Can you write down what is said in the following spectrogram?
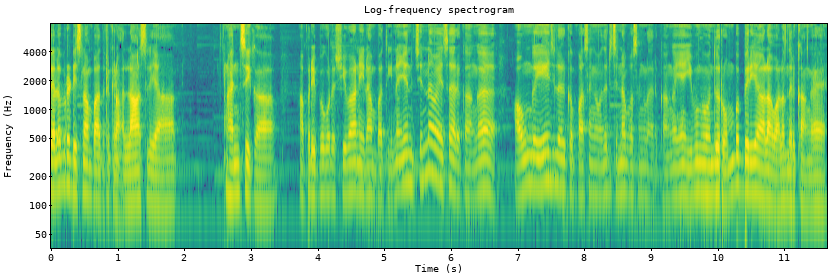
செலிப்ரிட்டிஸ்லாம் பார்த்துருக்கலாம் லாஸ்லியா ஹன்சிகா அப்புறம் இப்போ கூட சிவானிலாம் பார்த்தீங்கன்னா ஏன் சின்ன வயசாக இருக்காங்க அவங்க ஏஜில் இருக்க பசங்க வந்துட்டு சின்ன பசங்களாக இருக்காங்க ஏன் இவங்க வந்து ரொம்ப பெரிய ஆளாக வளர்ந்துருக்காங்க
